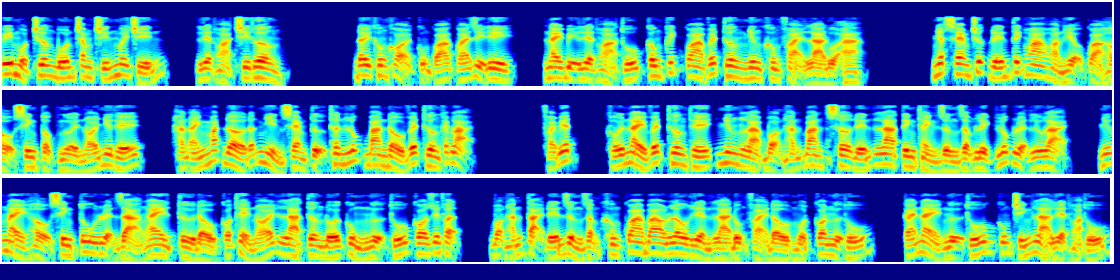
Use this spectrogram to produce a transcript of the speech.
Q một chương bốn trăm chín mươi chín, liệt hỏa chi thương. Đây không khỏi cũng quá quái gì đi, nay bị liệt hỏa thú công kích qua vết thương nhưng không phải là đùa a. Nhất xem trước đến tích hoa hoàn hiệu quả hậu sinh tộc người nói như thế, hắn ánh mắt đờ đẫn nhìn xem tự thân lúc ban đầu vết thương khép lại phải biết, khối này vết thương thế nhưng là bọn hắn ban sơ đến la tinh thành rừng dậm lịch lúc luyện lưu lại, những này hậu sinh tu luyện giả ngay từ đầu có thể nói là tương đối cùng ngự thú có duyên phận, bọn hắn tại đến rừng rậm không qua bao lâu liền là đụng phải đầu một con ngự thú, cái này ngự thú cũng chính là liệt hỏa thú.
